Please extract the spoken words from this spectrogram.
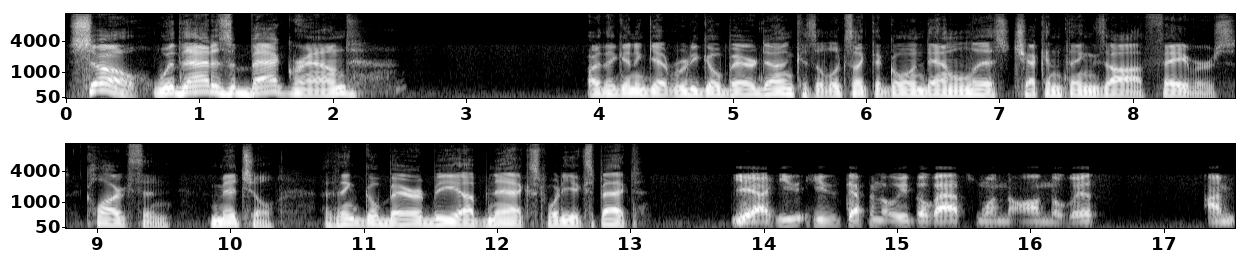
So, with that as a background, are they going to get Rudy Gobert done? Because it looks like they're going down list, checking things off. Favors, Clarkson, Mitchell. I think Gobert would be up next. What do you expect? Yeah, he, he's definitely the last one on the list. I'm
